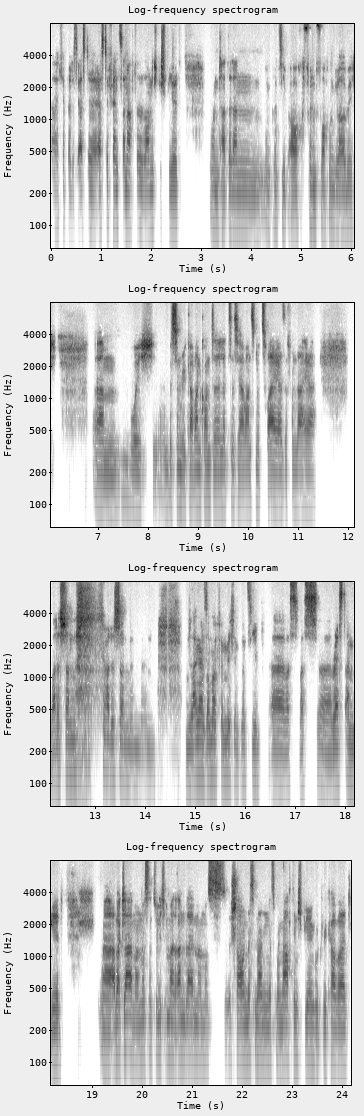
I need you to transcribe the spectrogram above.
Äh, ich habe ja das erste, erste Fenster nach der Saison nicht gespielt und hatte dann im Prinzip auch fünf Wochen, glaube ich, ähm, wo ich ein bisschen recovern konnte. Letztes Jahr waren es nur zwei, also von daher war das schon, war das schon ein, ein, ein langer Sommer für mich im Prinzip, äh, was, was äh, Rest angeht. Äh, aber klar, man muss natürlich immer dranbleiben, man muss schauen, dass man, dass man nach den Spielen gut recovert,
